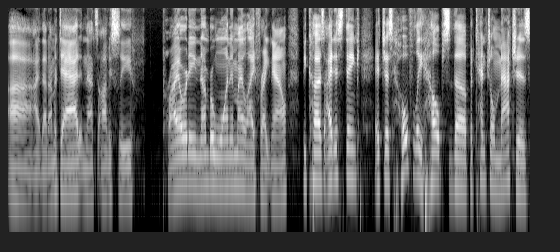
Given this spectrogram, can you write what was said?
uh, I, that I'm a dad, and that's obviously priority number one in my life right now because I just think it just hopefully helps the potential matches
